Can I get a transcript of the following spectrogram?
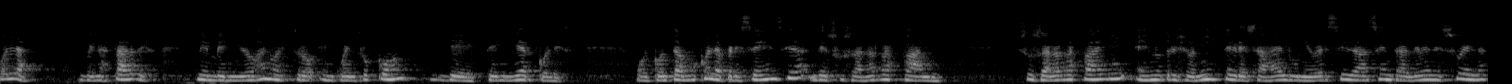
Hola, buenas tardes. Bienvenidos a nuestro encuentro con de este miércoles. Hoy contamos con la presencia de Susana Rafali. Susana Rafali es nutricionista egresada de la Universidad Central de Venezuela,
